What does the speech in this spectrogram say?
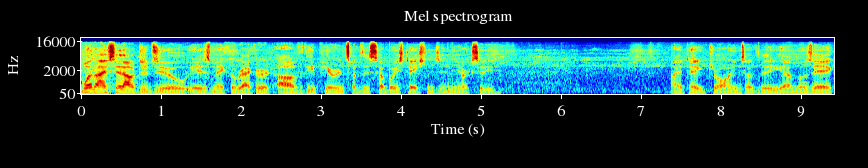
What I set out to do is make a record of the appearance of the subway stations in New York City. I take drawings of the uh, mosaic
